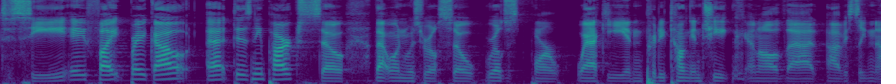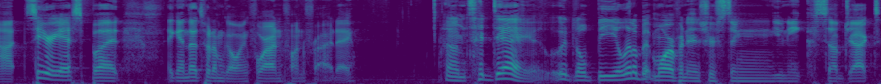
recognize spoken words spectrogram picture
to see a fight break out at Disney parks. So that one was real, so real, just more wacky and pretty tongue in cheek and all of that. Obviously not serious, but again, that's what I'm going for on Fun Friday. Um, today, it'll be a little bit more of an interesting, unique subject,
